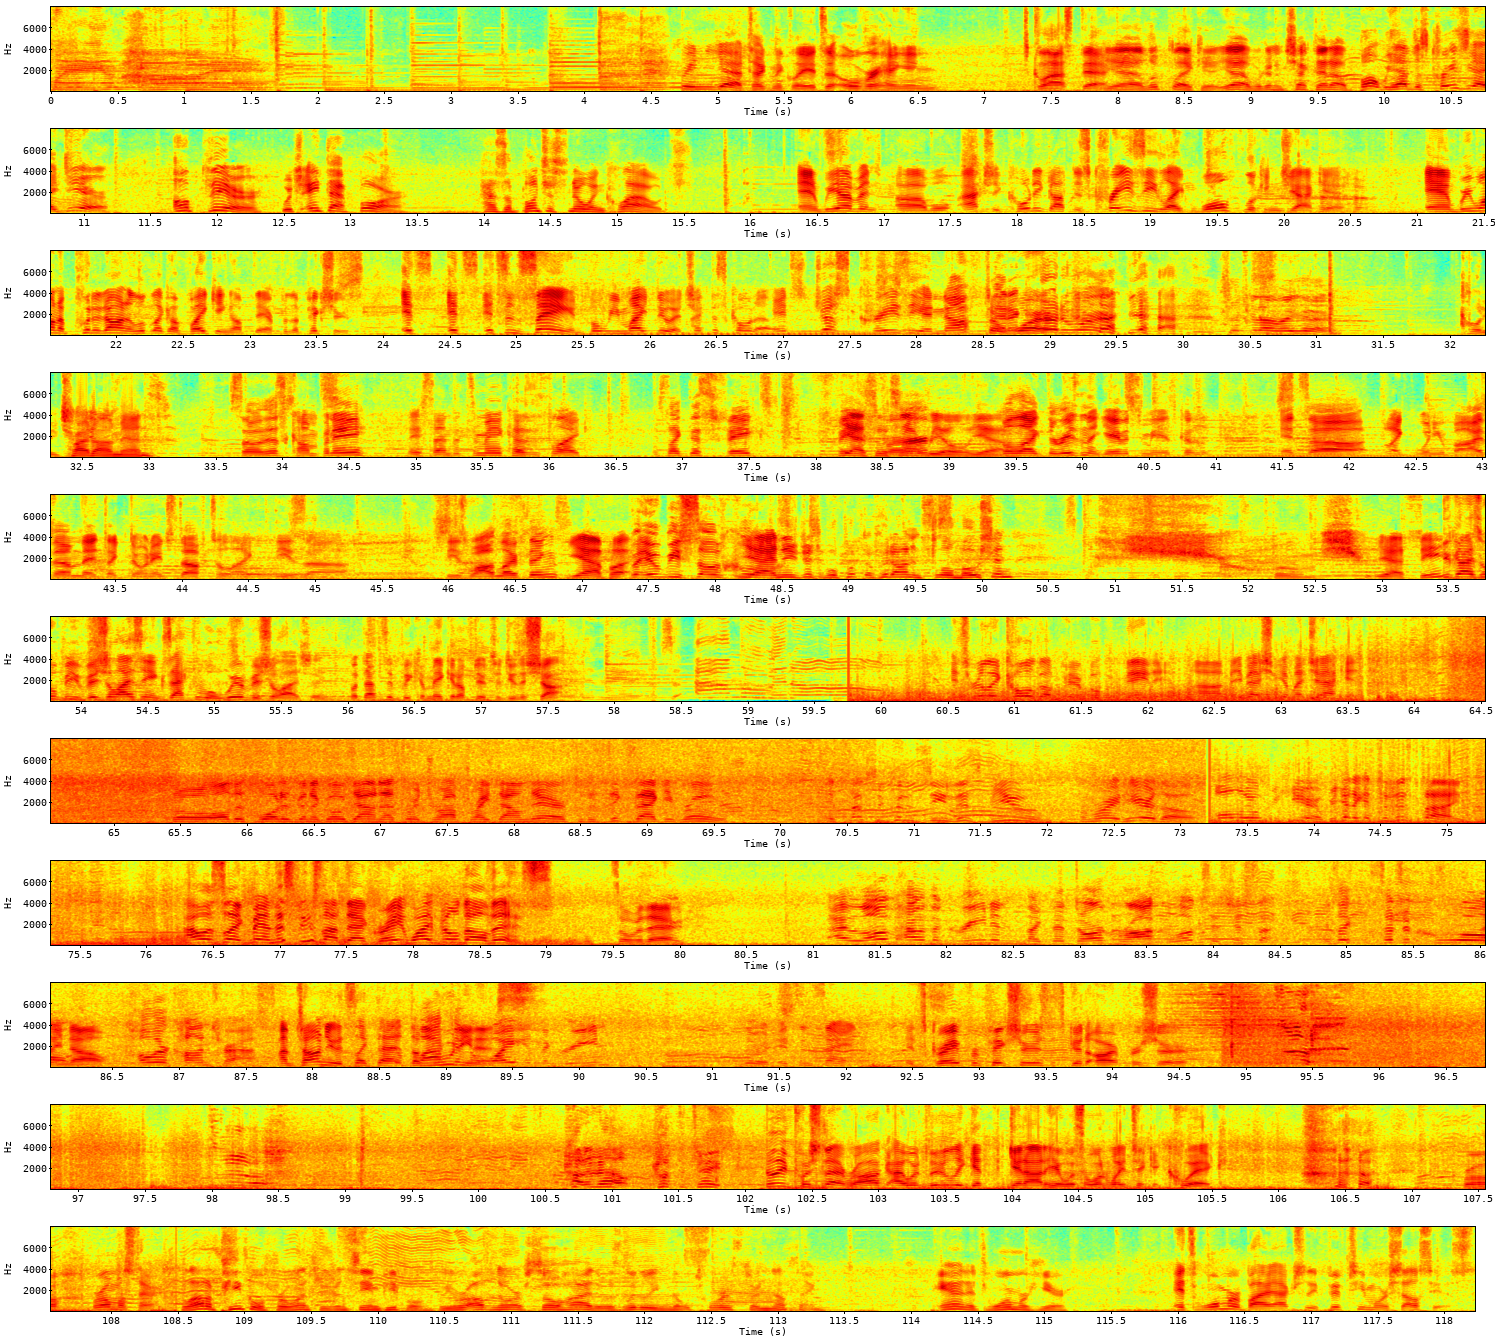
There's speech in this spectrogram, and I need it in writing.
I mean, yeah, technically, it's an overhanging glass deck. Yeah, it looked like it. Yeah, we're gonna check that out. But we have this crazy idea. Up there, which ain't that far, has a bunch of snow and clouds. And we haven't, uh, well, actually, Cody got this crazy, like, wolf-looking jacket. and we want to put it on and look like a Viking up there for the pictures. It's it's it's insane, but we might do it. Check this coat out. It's just crazy enough to that work. it could work. yeah. Check it out right here. Cody, try it on, man. So this company, they sent it to me because it's like, it's like this fake. fake Yeah, so it's not real, yeah. But like the reason they gave it to me is because it's uh like when you buy them, they like donate stuff to like these uh these wildlife things. Yeah, but, But it would be so cool. yeah, and you just we'll put the hood on in slow motion. boom. Yeah, see? You guys will be visualizing exactly what we're visualizing, but that's if we can make it up there to do the shot. It's really cold up here, but we made it. Uh, maybe I should get my jacket. So all this water is gonna go down. That's where it drops right down there to the zigzaggy road. It sucks we couldn't see this view from right here though. All the way over here. We gotta get to this side. I was like, man, this view's not that great. Why build all this? It's over there. I love how the green and like the dark rock looks. It's just, it's like such a cool. I know. Color contrast. I'm telling you, it's like that, the, black moodiness. and the white and the green. Dude, it's insane. It's great for pictures. It's good art for sure. Cut it out. Cut the tape. Really push that rock. I would literally get get out of here with a one-way ticket quick. Bro, we're almost there. A lot of people for once. We've been seeing people. We were up north so high there was literally no tourists or nothing. And it's warmer here. It's warmer by actually 15 more Celsius.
